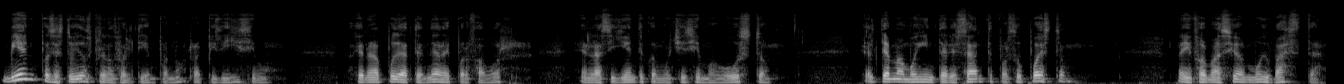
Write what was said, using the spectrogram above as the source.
Bien, pues estuvimos, pero nos fue el tiempo, ¿no? Rapidísimo. Que no pude atender, ahí por favor, en la siguiente con muchísimo gusto. El tema muy interesante, por supuesto. La información muy vasta.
